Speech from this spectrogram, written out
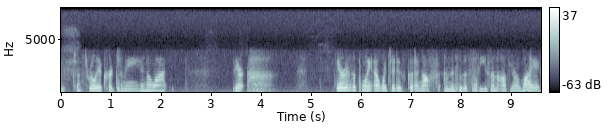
it just really occurred to me, you know what? There there is a point at which it is good enough, and this is a season of your life.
